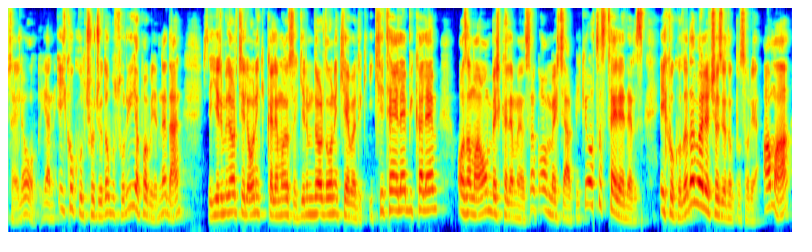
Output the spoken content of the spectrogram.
TL oldu. Yani ilkokul çocuğu da bu soruyu yapabilir. Neden? İşte 24 ile 12 kalem alıyorsak 24'ü 12'ye böldük. 2 TL bir kalem. O zaman 15 kalem alıyorsak 15 çarpı 2 30 TL deriz. İlkokulda da böyle çözüyorduk bu soruyu. Ama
